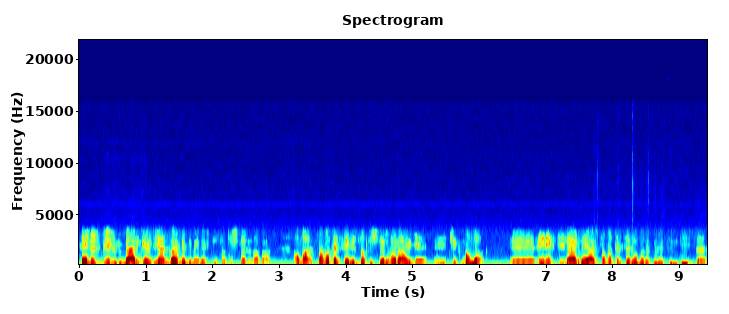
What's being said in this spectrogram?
Henüz bir vergi ödeyen görmedim NFT satışlarına ben. Ama sanat eseri satışlarına vergi e, çıkmalı. E, NFT'ler de eğer sanat eseri olarak üretildiyse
